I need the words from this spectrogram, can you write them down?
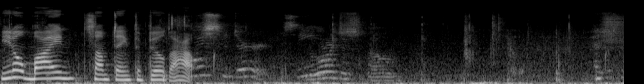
You don't mine something to build a I'm house. dirt. See? Look I just found. I just.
